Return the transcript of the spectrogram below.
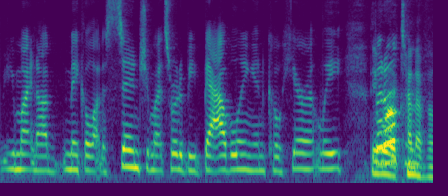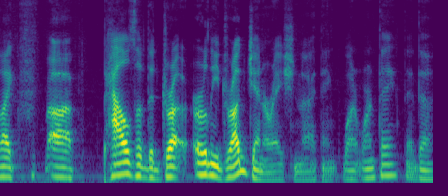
you, might not make a lot of sense. You might sort of be babbling incoherently. They but were ultim- kind of like uh, pals of the dr- early drug generation, I think, weren't they? The, the...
